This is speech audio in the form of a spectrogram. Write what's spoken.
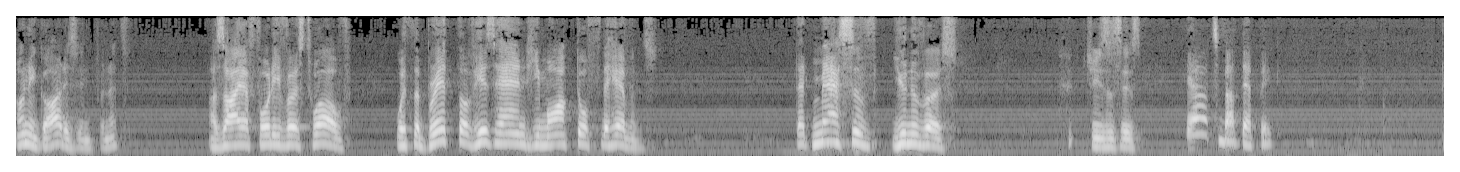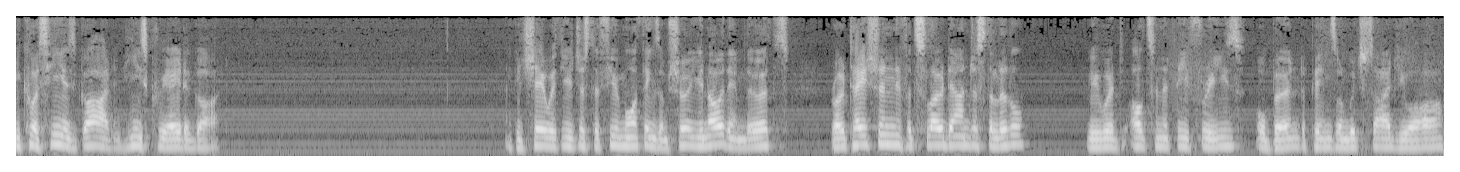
Only God is infinite. Isaiah 40, verse 12. With the breadth of his hand, he marked off the heavens. That massive universe. Jesus says, Yeah, it's about that big. Because he is God and he's creator God. I could share with you just a few more things. I'm sure you know them. The Earth's rotation, if it slowed down just a little, we would alternately freeze or burn, depends on which side you are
